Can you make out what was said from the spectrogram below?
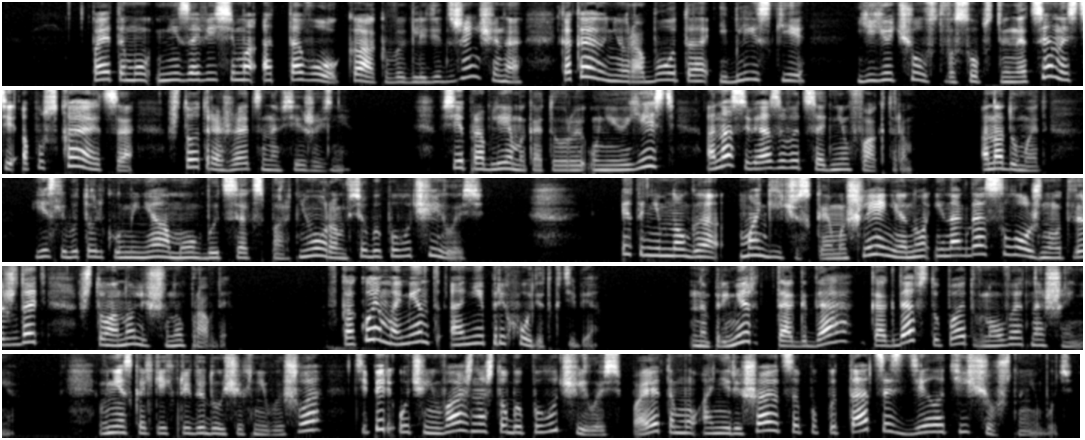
Поэтому независимо от того, как выглядит женщина, какая у нее работа и близкие, ее чувство собственной ценности опускается, что отражается на всей жизни. Все проблемы, которые у нее есть, она связывает с одним фактором. Она думает, если бы только у меня мог быть секс-партнером, все бы получилось. Это немного магическое мышление, но иногда сложно утверждать, что оно лишено правды. В какой момент они приходят к тебе? Например, тогда, когда вступают в новые отношения. В нескольких предыдущих не вышло, теперь очень важно, чтобы получилось, поэтому они решаются попытаться сделать еще что-нибудь.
